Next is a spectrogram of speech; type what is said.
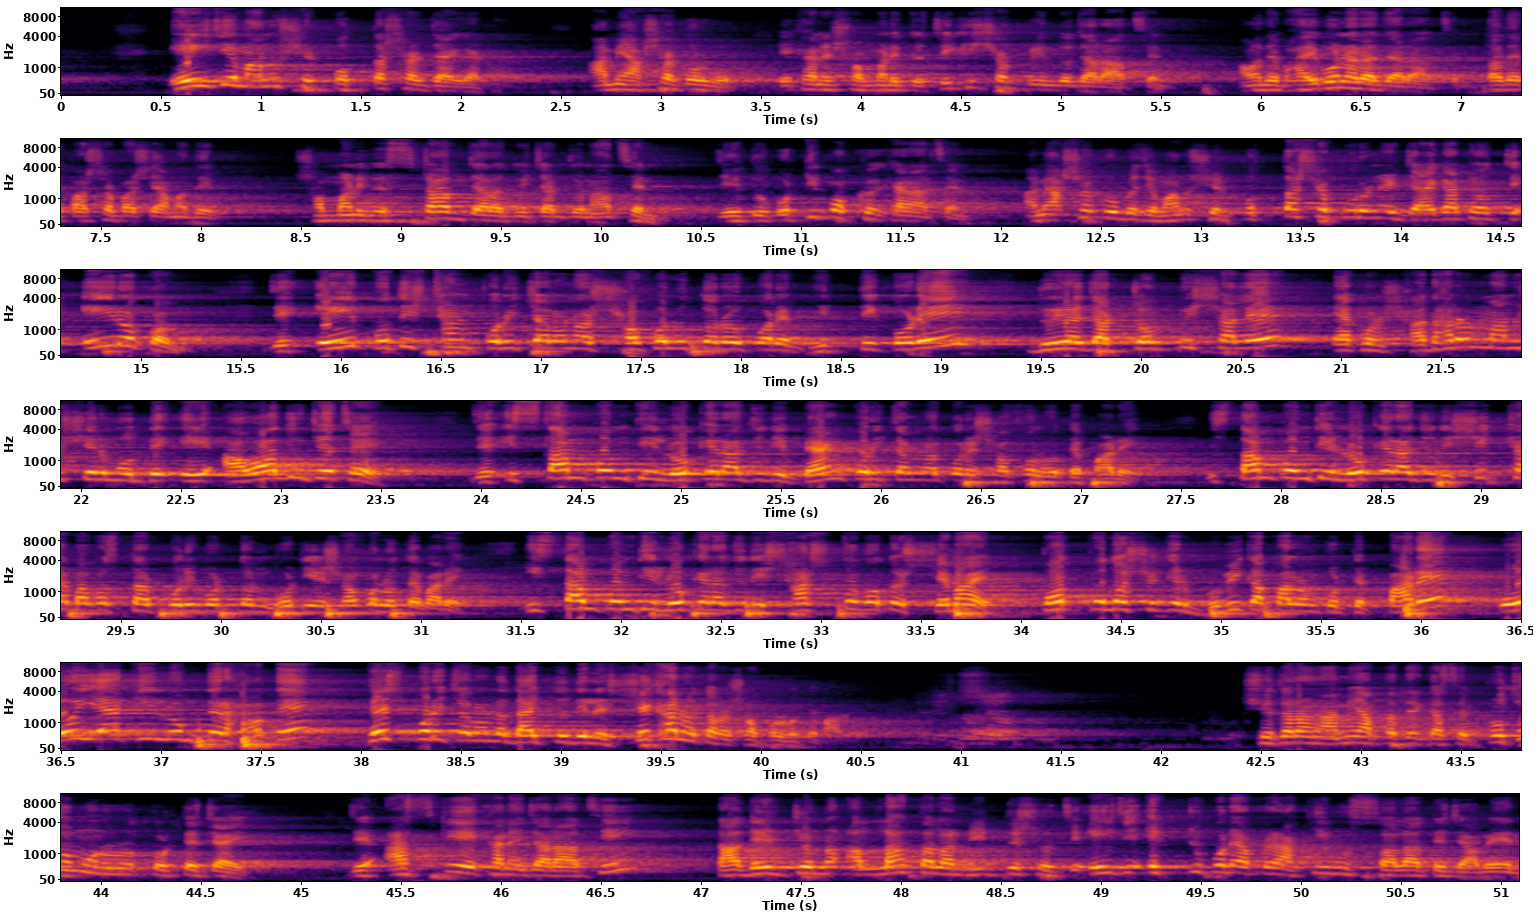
এই যে মানুষের প্রত্যাশার জায়গাটা, আমি আশা করব এখানে সম্মানিত চিকিৎসক বৃন্দ যারা আছেন, আমাদের ভাই বোনেরা যারা আছেন, তাদের পাশাপাশি আমাদের সম্মানিত স্টাফ যারা দুই চারজন আছেন, যেহেতু কর্তৃপক্ষ এখানে আছেন আমি আশা করব যে মানুষের প্রত্যাশা পূরণের জায়গাটা হচ্ছে এই রকম যে এই প্রতিষ্ঠান পরিচালনার সফলতার উপরে ভিত্তি করেই দুই হাজার চব্বিশ সালে এখন সাধারণ মানুষের মধ্যে এই আওয়াজ উঠেছে যে ইসলামপন্থী লোকেরা যদি ব্যাংক পরিচালনা করে সফল হতে পারে, ইসলামপন্থী লোকেরা যদি শিক্ষা ব্যবস্থার পরিবর্তন ঘটিয়ে সফল হতে পারে, ইসলামপন্থী লোকেরা যদি স্বাস্থ্যগত সেবায় পথ প্রদর্শকের ভূমিকা পালন করতে পারে, ওই একই লোকদের হাতে দেশ পরিচালনার দায়িত্ব দিলে সেখানেও তারা সফল হতে পারে সুতরাং আমি আপনাদের কাছে প্রথম অনুরোধ করতে চাই যে আজকে এখানে যারা আছি, তাদের জন্য আল্লাহ তালার নির্দেশ হচ্ছে এই যে একটু পরে আপনারা আকিমুস সালাতে যাবেন।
